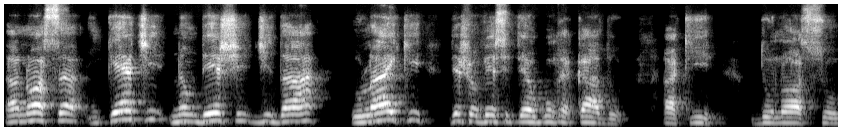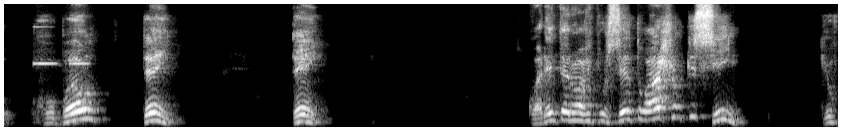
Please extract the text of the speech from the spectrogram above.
a nossa enquete, não deixe de dar o like. Deixa eu ver se tem algum recado aqui do nosso Rubão. Tem. Tem. 49% acham que sim, que o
